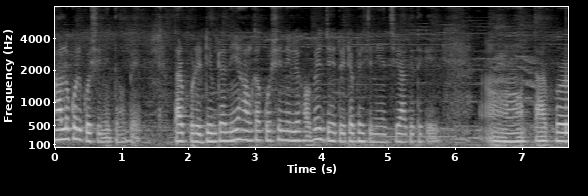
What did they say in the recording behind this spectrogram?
ভালো করে কষিয়ে নিতে হবে। তারপরে ডিমটা নিয়ে হালকা কষিয়ে নিলে হবে, যেহেতু এটা ভেজে নিয়েছি আগে থেকেই। তারপর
